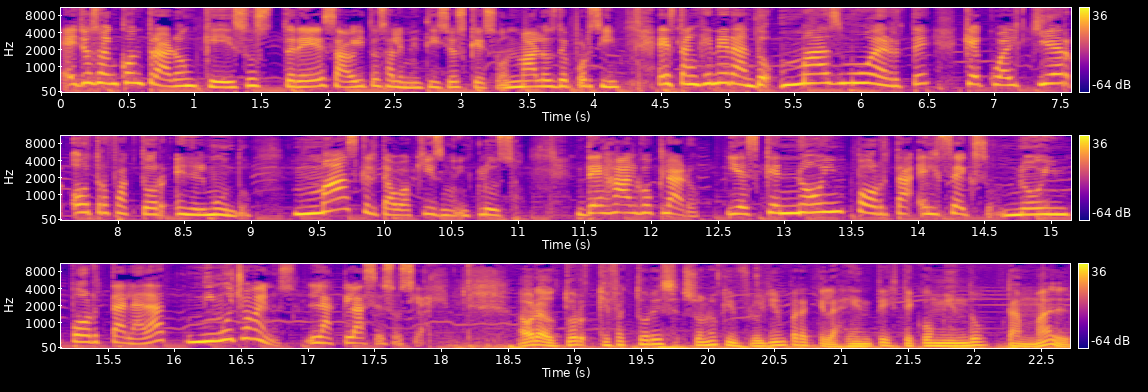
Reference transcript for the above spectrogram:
Ellos encontraron que esos tres hábitos alimenticios que son malos de por sí están generando más muerte que cualquier otro factor en el mundo, más que el tabaquismo incluso. Deja algo claro, y es que no importa el sexo, no importa la edad, ni mucho menos la clase social. Ahora, doctor, ¿qué factores son los que influyen para que la gente esté comiendo tan mal?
